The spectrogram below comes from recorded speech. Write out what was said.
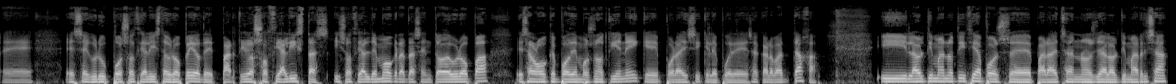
eh, ese grupo socialista europeo de partidos socialistas y socialdemócratas en toda Europa es algo que Podemos no tiene y que por ahí sí que le puede sacar ventaja. Y la última noticia, pues eh, para echarnos ya la última risa,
